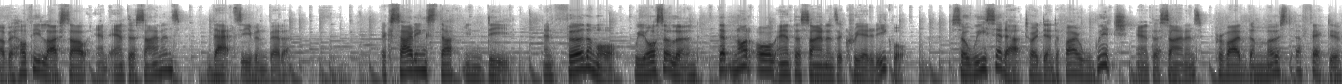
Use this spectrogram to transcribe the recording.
of a healthy lifestyle and anthocyanins, that's even better. Exciting stuff indeed. And furthermore, we also learned that not all anthocyanins are created equal. So we set out to identify which anthocyanins provide the most effective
